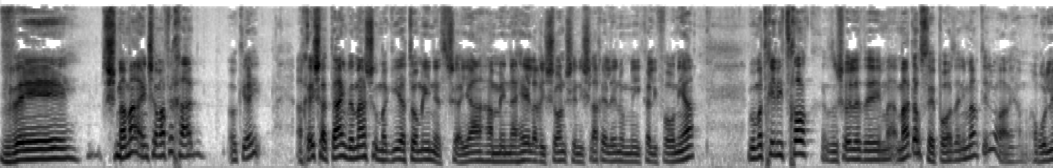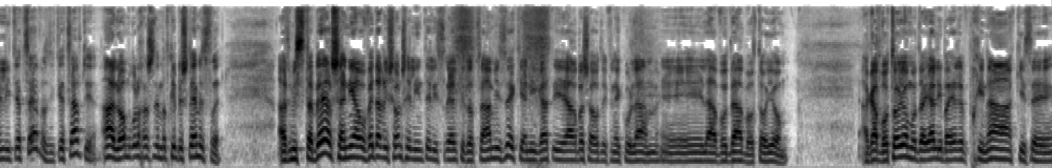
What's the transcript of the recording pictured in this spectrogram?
ושממה, אין שם אף אחד, אוקיי? אחרי שעתיים ומשהו מגיע תום אינס, שהיה המנהל הראשון שנשלח אלינו מקליפורניה, והוא מתחיל לצחוק, אז הוא שואל אותי, מה, מה אתה עושה פה? אז אני אמרתי לו, אמרו לי להתייצב, אז התייצבתי. אה, לא אמרו לך שזה מתחיל ב-12. אז מסתבר שאני העובד הראשון של אינטל ישראל כתוצאה מזה, כי אני הגעתי ארבע שעות לפני כולם אה, לעבודה באותו יום. אגב, באותו יום עוד היה לי בערב בחינה, כי זה,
